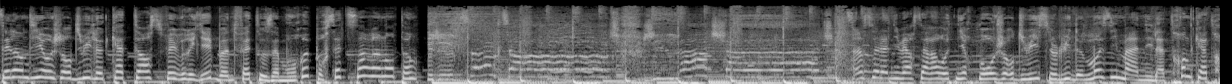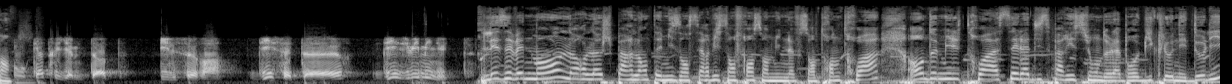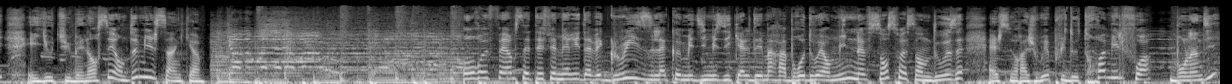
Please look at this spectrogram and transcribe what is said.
C'est lundi aujourd'hui le 14 février. Bonne fête aux amoureux pour cette Saint-Valentin. Un seul anniversaire à retenir pour aujourd'hui, celui de Moziman. Il a 34 ans. Au quatrième top, il sera 17h, 18 minutes. Les événements, l'horloge parlante est mise en service en France en 1933. En 2003, c'est la disparition de la brebis clonée Dolly et YouTube est lancé en 2005. On referme cette éphéméride avec Grease. La comédie musicale démarre à Broadway en 1972. Elle sera jouée plus de 3000 fois. Bon lundi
